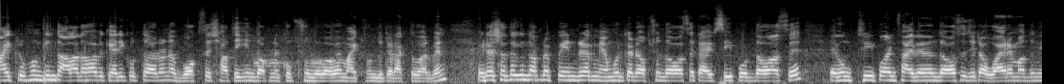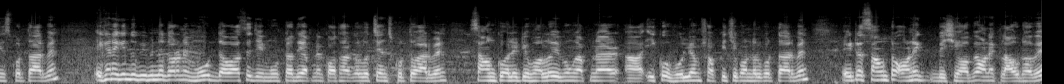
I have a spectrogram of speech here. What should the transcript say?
মাইক্রোফোন কিন্তু আলাদাভাবে ক্যারি করতে পারবেন না বক্সের সাথে কিন্তু আপনি খুব সুন্দরভাবে মাইক্রোফোন দুটো রাখতে পারবেন। এটার সাথে কিন্তু আপনার pen drive memory card option দেওয়া আছে টাইপ সি পোর্ট দেওয়া আছে, এবং three point five M M দেওয়া আছে, যেটা ওয়ারের মাধ্যমে ইউজ করতে পারবেন। এখানে কিন্তু বিভিন্ন ধরনের মুড দেওয়া আছে, যে মুডটা দিয়ে আপনার কথাগুলো চেঞ্জ করতে পারবেন সাউন্ড কোয়ালিটি ভালো এবং আপনার ইকো ভলিউম সব কিছু কন্ট্রোল করতে পারবেন। এইটার সাউন্ডটা অনেক বেশি হবে অনেক লাউড হবে।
